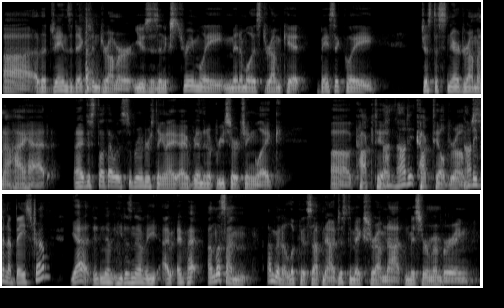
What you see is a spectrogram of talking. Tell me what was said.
uh, the Jane's Addiction drummer uses an extremely minimalist drum kit, basically just a snare drum and a hi hat. And I just thought that was super interesting, and I, I ended up researching like uh, cocktail Uh, not e- cocktail drums. Not even a bass drum? Yeah, didn't have, he doesn't have. He, I, if I, unless I'm I'm going to look this up now just to make sure I'm not misremembering.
